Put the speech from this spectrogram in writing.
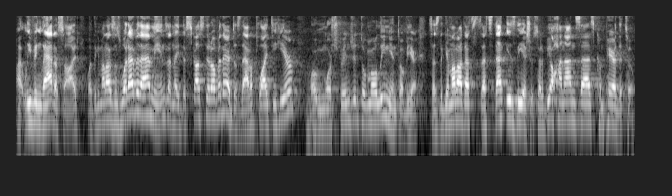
Uh, leaving that aside, what the Gemara says, whatever that means, and they discussed it over there, does that apply to here, or more stringent or more lenient over here? Says the Gemara, that's, that's, that is the issue. So the Hanan says, compare the two.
